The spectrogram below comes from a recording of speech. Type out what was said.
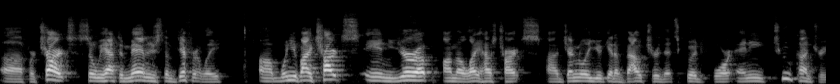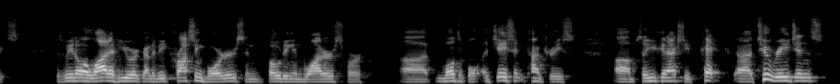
uh, for charts. So we have to manage them differently. Um, when you buy charts in Europe on the Lighthouse charts, uh, generally you get a voucher that's good for any two countries because we know a lot of you are going to be crossing borders and boating in waters for uh, multiple adjacent countries. Um, so you can actually pick two regions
